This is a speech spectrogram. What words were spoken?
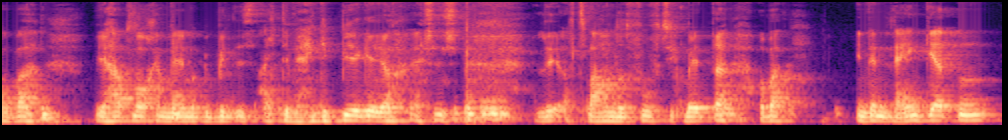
aber wir haben auch ein Weingebiet, das alte Weingebirge, ja, es ist auf 250 Meter, aber in den Weingärten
